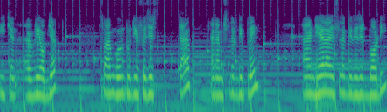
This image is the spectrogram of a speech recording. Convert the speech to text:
each and every object. So i'm going to the physics tab and i'm select the plane. And here i select the rigid body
